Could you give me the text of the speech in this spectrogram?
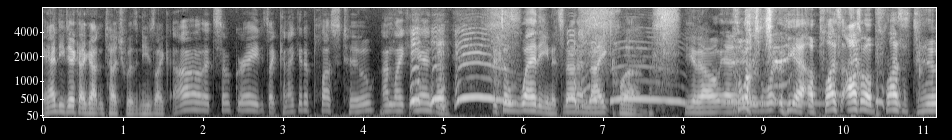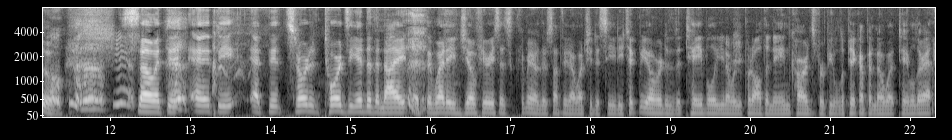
Andy Dick, I got in touch with, and he's like, "Oh, that's so great." He's like, "Can I get a plus two? I'm like, Andy, it's a wedding. It's not a nightclub, you know. Was- yeah, a plus, also a plus two. So at the at the at the sort of towards the end of the night at the wedding, Joe Furey says, "Come here. There's something I want you to see." And he took me over to the table, you know, where you put all the name cards for people to pick up and know what table they're at.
